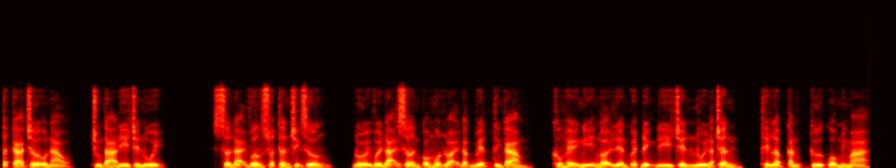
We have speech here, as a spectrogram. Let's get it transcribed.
tất cả chớ ồn ào, chúng ta đi trên núi. Sơn đại vương xuất thân trịnh sướng, đối với đại sơn có một loại đặc biệt tình cảm, không hề nghĩ ngợi liền quyết định đi trên núi đặt chân, thiết lập căn cứ của mình mà.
